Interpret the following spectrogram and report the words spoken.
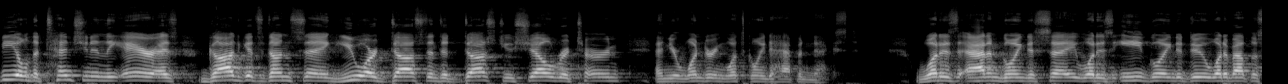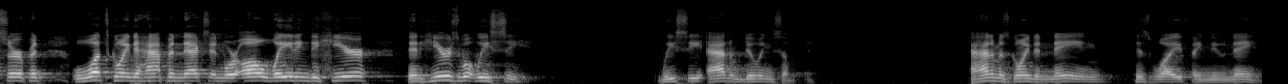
feel the tension in the air as God gets done saying, You are dust, and to dust you shall return. And you're wondering what's going to happen next. What is Adam going to say? What is Eve going to do? What about the serpent? What's going to happen next? And we're all waiting to hear. And here's what we see we see Adam doing something. Adam is going to name his wife a new name.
